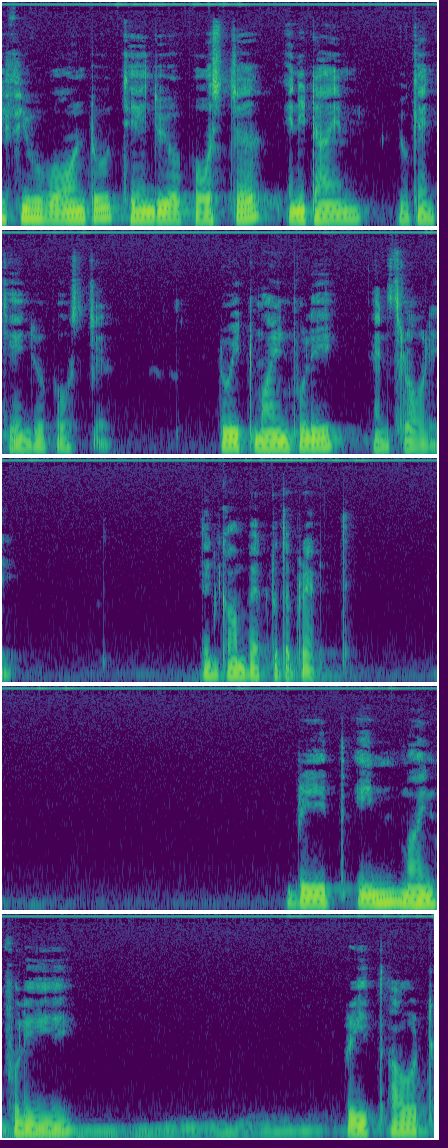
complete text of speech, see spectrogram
If you want to change your posture anytime, you can change your posture. Do it mindfully and slowly. Then come back to the breath. Breathe in mindfully. Breathe out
